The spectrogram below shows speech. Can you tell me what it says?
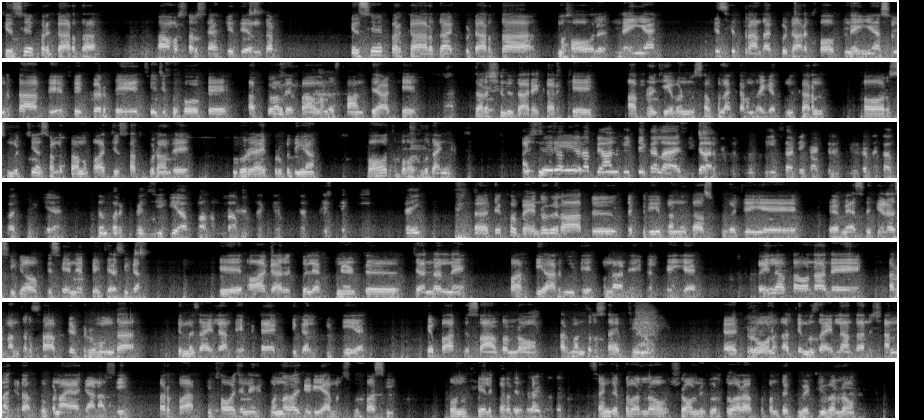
ਕਿਸੇ ਪ੍ਰਕਾਰ ਦਾ ਅੰਮ੍ਰਿਤਸਰ ਸਾਹਿਬ ਜੀ ਦੇ ਅੰਦਰ ਕਿਸੇ ਪ੍ਰਕਾਰ ਦਾ ਕੋਈ ਡਰ ਦਾ ਮਾਹੌਲ ਨਹੀਂ ਹੈ। ਕਿਸੇ ਤਰ੍ਹਾਂ ਦਾ ਕੋਈ ਡਰ ਖੌਫ ਨਹੀਂ ਹੈ ਸੰਗਤਾਂ ਬੇਫਿਕਰ ਬੇਝਿਜਕ ਹੋ ਕੇ ਸਤਿਗੁਰਾਂ ਦੇ ਪਾਵਨ ਸਥਾਨ ਤੇ ਆ ਕੇ ਦਰਸ਼ਨ ਦਿਦਾਰੇ ਕਰਕੇ ਆਪਣੇ ਜੀਵਨ ਨੂੰ ਸਫਲਾ ਕਰਨ ਦਾ ਯਤਨ ਕਰਨ ਔਰ ਸਮੁੱਚੀਆਂ ਸੰਗਤਾਂ ਨੂੰ ਅੱਜ ਸਤਿਗੁਰਾਂ ਦੇ ਗੁਰਿਆਏ ਪੁਰਬ ਦੀਆਂ ਬਹੁਤ ਬਹੁਤ ਵਧਾਈਆਂ। ਅੱਜ ਸਵੇਰੇ ਜਿਹੜਾ ਬਿਆਨ ਬੀਤੇ ਕੱਲ ਆਇਆ ਸੀ ਘਰ ਵਿੱਚ ਕੀ ਸਾਡੇ ਫੈਕਟਰੀ ਦੀ ਉਹਨਾਂ ਨਾਲ ਗੱਲਬਾਤ ਹੋਈ ਹੈ? ਸੰਪਰਕ ਵਿੱਚ ਸੀ ਕਿ ਆਪਾਂ ਹਮਲਾ ਹੋ ਸਕਿਆ ਸੀ ਇਸ ਤੇ ਕੀ ਦੇਖੋ ਵੀ ਰਾਤ ਤਕਰੀਬਨ 10 ਕੁ ਵਜੇ ਇਹ ਮੈਸੇਜ ਜਿਹੜਾ ਸੀਗਾ ਉਹ ਕਿਸੇ ਨੇ ਭੇਜਿਆ ਸੀਗਾ ਕਿ ਆਹ ਗੱਲ ਲੈਫਟੀਨੈਂਟ ਜਨਰਲ ਨੇ ਭਾਰਤੀ ਆਰਮੀ ਦੇ ਉਹਨਾਂ ਨੇ ਗੱਲ ਕਹੀ ਹੈ। ਪਹਿਲਾਂ ਤਾਂ ਉਹਨਾਂ ਨੇ ਹਰਮੰਦਰ ਸਾਹਿਬ ਦੇ ਡਰੋਨ ਦਾ ਤੇ ਮਿਜ਼ਾਈਲਾਂ ਦੇ ਅਟੈਕ ਦੀ ਗੱਲ ਕੀਤੀ ਹੈ ਕਿ ਪਾਕਿਸਤਾਨ ਵੱਲੋਂ ਹਰਮੰਦਰ ਸਾਹਿਬ ਜੀ ਨੂੰ ਡਰੋਨ ਅਤੇ ਮਿਜ਼ਾਈਲਾਂ ਦਾ ਨਿਸ਼ਾਨਾ ਜਿਹੜਾ ਉਹ ਬਣਾਇਆ ਜਾਣਾ ਸੀ, ਪਰ ਭਾਰਤੀ ਫੌਜ ਨੇ ਉਹਨਾਂ ਦਾ ਜਿਹੜੀ ਆ ਮਨਸੂਬਾ ਸੀ, ਉਹਨੂੰ ਫੇਲ ਕਰ ਦਿੱਤਾ। ਸੰਗਤ ਵੱਲੋਂ ਸ਼੍ਰੋਮਣੀ ਗੁਰਦੁਆਰਾ ਪ੍ਰਬੰਧਕ ਕਮੇਟੀ ਵੱਲੋਂ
